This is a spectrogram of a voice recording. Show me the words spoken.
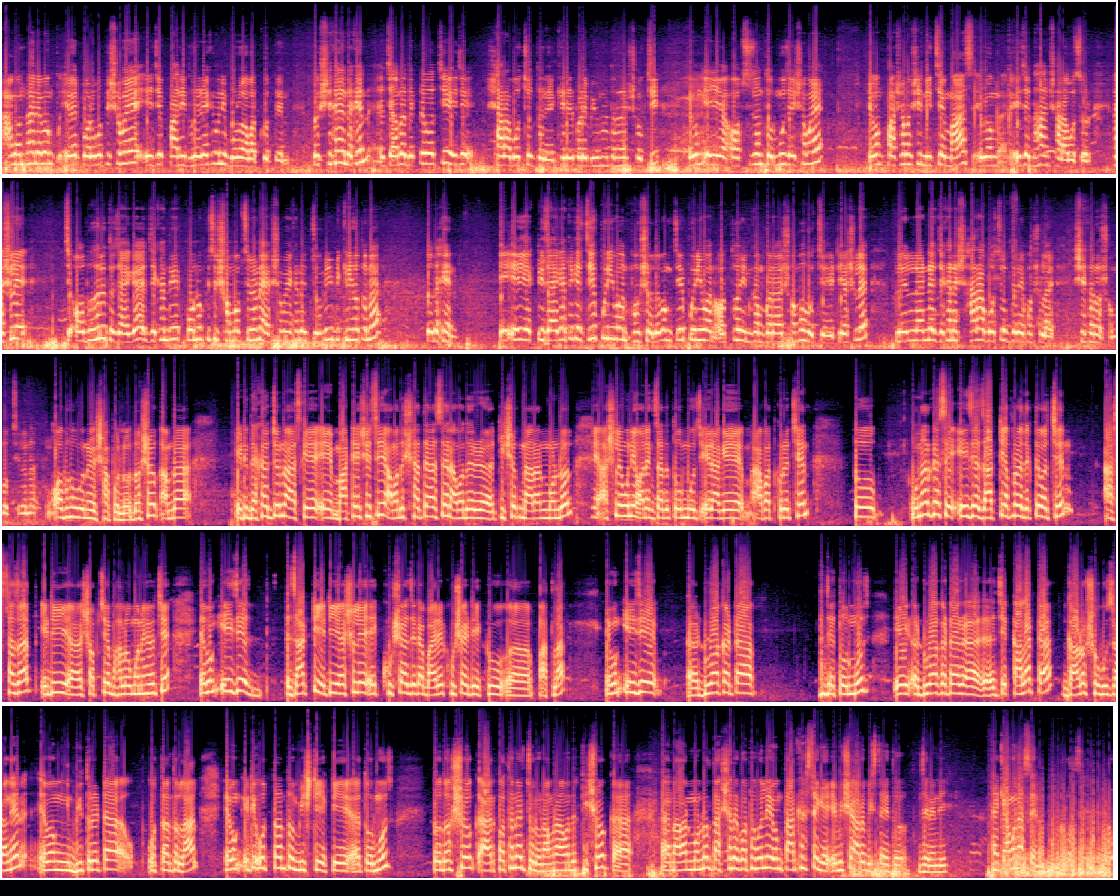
আমন ধান এবং এর পরবর্তী সময়ে এই যে পানি ধরে রেখে উনি বড় আবাদ করতেন। তো সেখানে দেখেন, যে আমরা দেখতে পাচ্ছি এই যে সারা বছর ধরে ঘেরের পরে বিভিন্ন ধরনের সবজি এবং এই অক্সিজেন তরমুজ এই সময়ে এবং পাশাপাশি নিচে মাছ এবং এই যে ধান সারা বছর। আসলে যে অবহেলিত জায়গা, যেখান থেকে কোনো কিছু সম্ভব ছিল না, একসময় এখানে জমি বিক্রি হতো না। তো দেখেন এই একটি জায়গা থেকে যে পরিমাণ ফসল এবং যে পরিমাণ অর্থ ইনকাম করা সম্ভব হচ্ছে, এটি আসলে প্লেনল্যান্ডে যেখানে সারা বছর ধরে ফসল হয়, সেখানেও সম্ভব ছিল না। অভাবনীয় সাফল্য। দর্শক, আমরা এটি দেখার জন্য আজকে এই মাঠে এসেছি। আমাদের সাথে আছেন আমাদের কৃষক নারায়ণ মণ্ডল। আসলে উনি অনেক জাতের তরমুজ এর আগে আবাদ করেছেন। তো ওনার কাছে এই যে জাতটি আপনারা দেখতে পাচ্ছেন, আস্থা জাত, এটি সবচেয়ে ভালো মনে হয়েছে। এবং এই যে জাতটি এটি আসলে এই খুসা যেটা বাইরের খুসা এটি একটু পাতলা। এবং এই যে আহ, ডুয়া কাটা যে তরমুজ এই ডুয়া কাটার যে কালারটা গাঢ় সবুজ রঙের এবং ভিতরেটা অত্যন্ত লাল এবং এটি অত্যন্ত মিষ্টি একটি তরমুজ। তো দর্শক আর কথা নয় চলুন আমরা আমাদের কৃষক নারায়ণ মণ্ডল তার সাথে কথা বলি এবং তার কাছ থেকে এ বিষয়ে আরও বিস্তারিত জেনে নিই। হ্যাঁ কেমন আছেন?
